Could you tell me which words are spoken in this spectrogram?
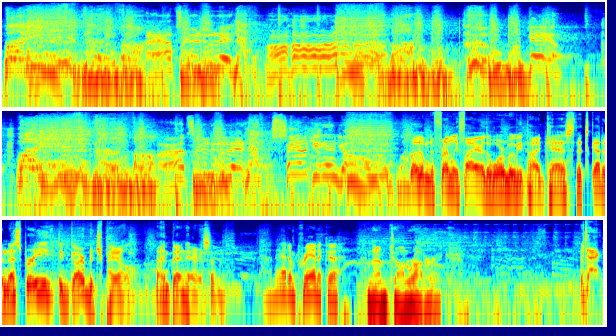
What is it good for? Absolutely. Uh-huh. Welcome to Friendly Fire, the war movie podcast that's got an esprit de garbage pail. I'm Ben Harrison. I'm Adam Pranica. And I'm John Roderick. Attack!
